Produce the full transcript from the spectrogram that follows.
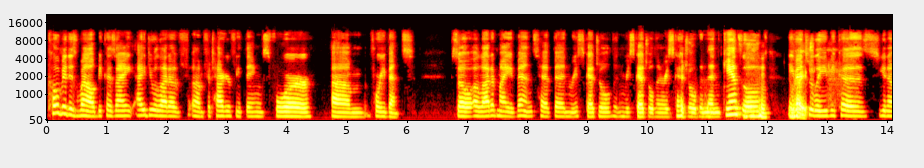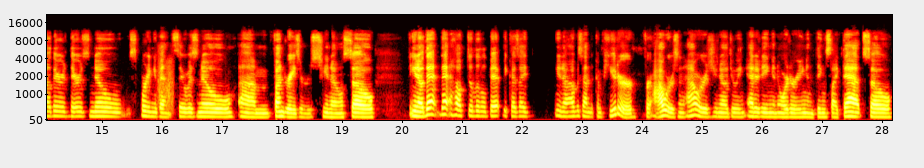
covid as well because i i do a lot of um, photography things for um, for events so a lot of my events have been rescheduled and rescheduled and rescheduled and then canceled right. eventually because you know there there's no sporting events, there was no um, fundraisers, you know. So you know that that helped a little bit because I you know I was on the computer for hours and hours, you know, doing editing and ordering and things like that. So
